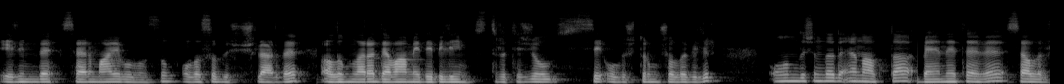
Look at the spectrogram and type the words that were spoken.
elimde sermaye bulunsun. Olası düşüşlerde alımlara devam edebileyim stratejisi oluşturmuş olabilir. Onun dışında da en altta BNT ve Seller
